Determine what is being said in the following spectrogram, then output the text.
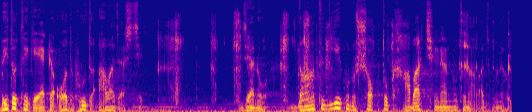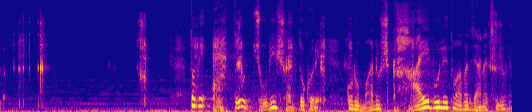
ভিতর থেকে একটা অদ্ভুত আওয়াজ আসছে। যেন দাঁত দিয়ে কোনো শক্ত খাবার ছেঁড়ার মতন আওয়াজ মনে হলো। তবে এত জোরে শব্দ করে কোনো মানুষ খায় বলে তো আমার জানা ছিল না।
